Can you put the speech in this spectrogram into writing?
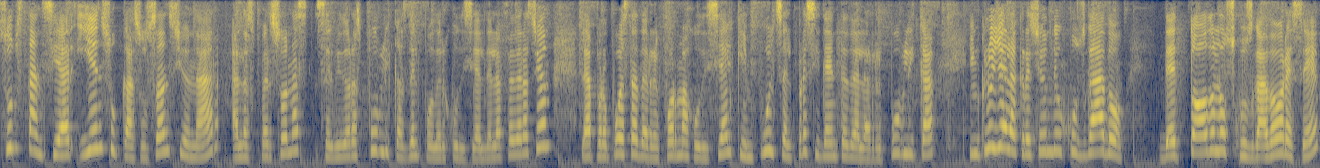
substanciar y en su caso sancionar a las personas servidoras públicas del Poder Judicial de la Federación. La propuesta de reforma judicial que impulsa el presidente de la República incluye la creación de un juzgado de todos los juzgadores, ¿eh?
